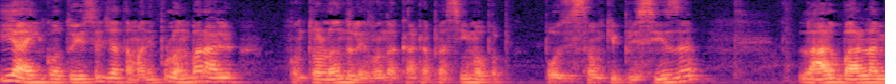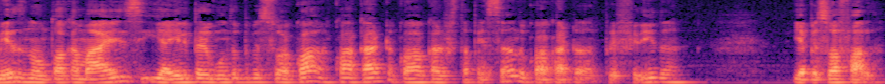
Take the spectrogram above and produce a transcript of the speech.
E aí, enquanto isso, ele já está manipulando o baralho, controlando, levando a carta para cima, para posição que precisa, larga o baralho na mesa, não toca mais, e aí ele pergunta para a pessoa qual, qual a carta, qual a carta que você está pensando, qual a carta preferida, e a pessoa fala.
